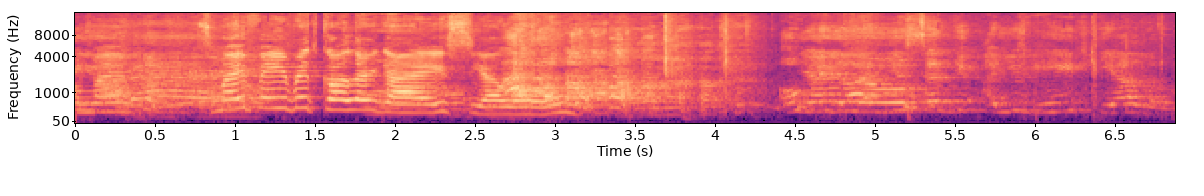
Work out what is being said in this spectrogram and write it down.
So my, it's my favorite color, guys, yellow. Oh my god, you said you, you hate yellow.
